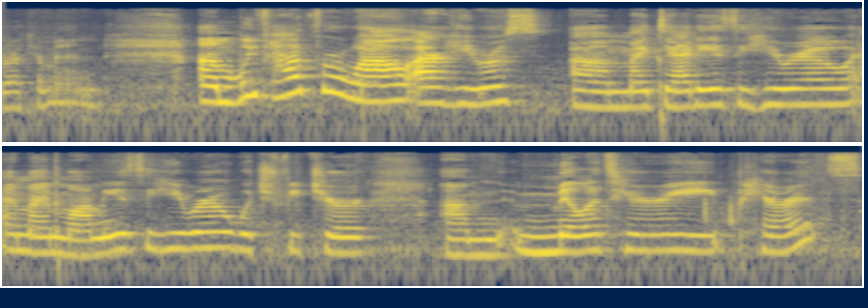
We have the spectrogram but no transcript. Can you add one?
recommend. Um, we've had for a while our heroes, um, My Daddy is a Hero and My Mommy is a Hero, which feature um, military parents.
